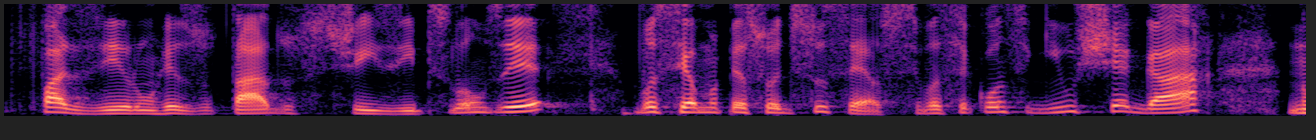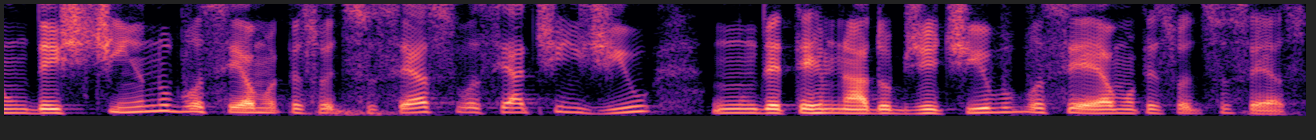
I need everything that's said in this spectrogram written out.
fazer um resultado XYZ, você é uma pessoa de sucesso. Se você conseguiu chegar num destino, você é uma pessoa de sucesso. Se você atingiu um determinado objetivo, você é uma pessoa de sucesso.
